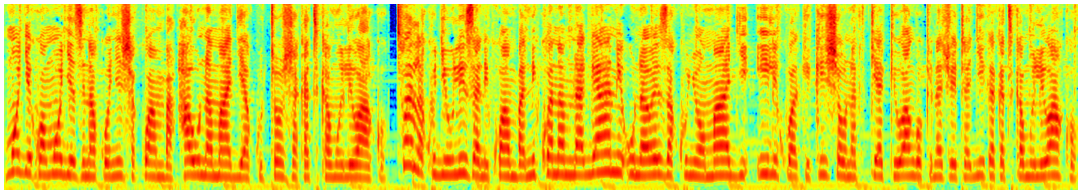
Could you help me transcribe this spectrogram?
moja kwa moja zinakuonyesha kwamba hauna maji ya kutosha katika mwili wako. Swali la kujiuliza ni kwamba ni kwa namna gani unaweza kunywa maji ili kuhakikisha unafikia kiwango kinachohitajika katika mwili wako.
